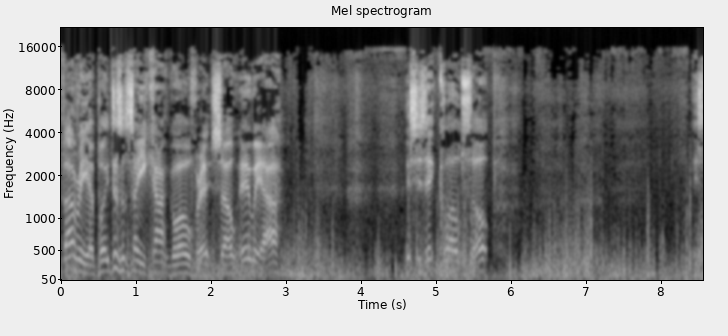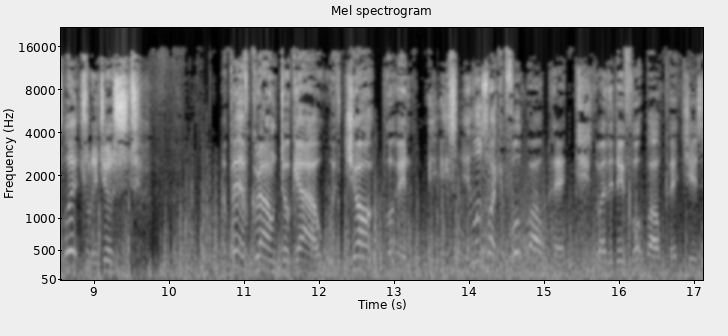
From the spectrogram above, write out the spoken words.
barrier, but it doesn't say you can't go over it, so here we are. This is it close up. It's literally just a bit of ground dug out with chalk put in. It's, it looks like a football pitch, the way they do football pitches.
